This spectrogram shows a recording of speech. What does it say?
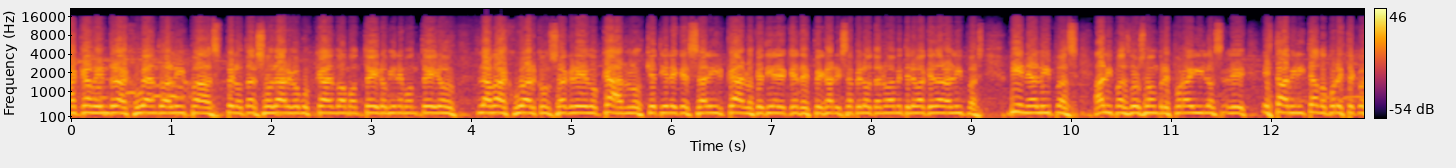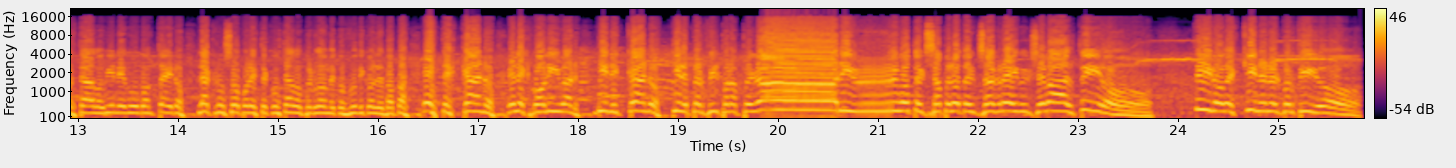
Acá vendrá jugando a Lipas, pelotazo largo buscando a Monteiro, viene Monteiro, la va a jugar con Sagredo, Carlos que tiene que salir, Carlos que tiene que despejar esa pelota, nuevamente le va a quedar a Lipas, viene a Lipas, a Lipas dos hombres por ahí, los, está habilitado por este costado, viene Edu Monteiro, la cruzó por este costado, perdón, me confundí con el papá, este es Cano, el ex Bolívar, viene Cano, tiene perfil para pegar y rebota esa pelota en Sagredo y se va al tiro, tiro de esquina en el partido.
